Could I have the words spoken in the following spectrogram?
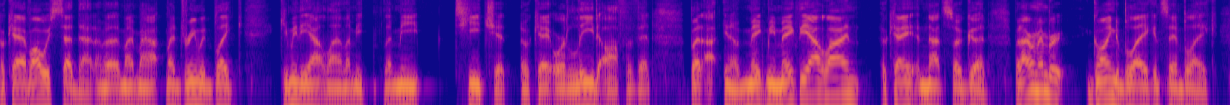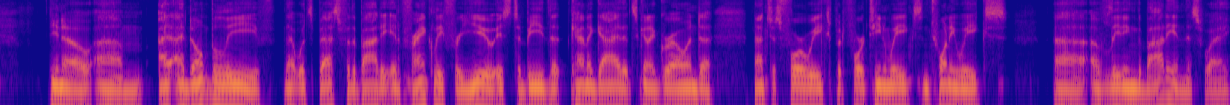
Okay, I've always said that. My, my, my dream with Blake, give me the outline. Let me let me teach it. Okay, or lead off of it. But uh, you know, make me make the outline. Okay, and not so good. But I remember going to Blake and saying, Blake, you know, um, I, I don't believe that what's best for the body, and frankly for you, is to be the kind of guy that's going to grow into not just four weeks, but 14 weeks and 20 weeks uh, of leading the body in this way.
